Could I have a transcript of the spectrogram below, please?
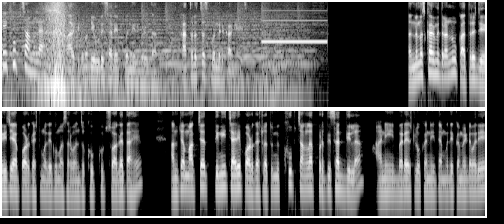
ते खूप चांगलं आहे. मार्केटमध्ये एवढे सारे पनीर मिळतात. कात्रजचंच पनीर का घ्यायचं? नमस्कार मित्रांनो कात्रज डेअरीच्या या पॉडकास्टमध्ये तुम्हाला सर्वांचं खूप खूप स्वागत आहे. आमच्या मागच्या तिन्ही चारही पॉडकास्टला तुम्ही खूप चांगला प्रतिसाद दिला आणि बऱ्याच लोकांनी त्यामध्ये कमेंटमध्ये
